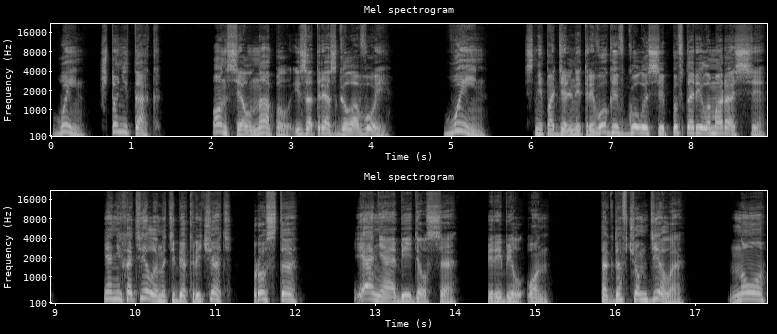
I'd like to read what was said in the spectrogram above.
«Уэйн, что не так?» Он сел на пол и затряс головой. «Уэйн!» С неподдельной тревогой в голосе повторила Марасси. «Я не хотела на тебя кричать, просто...» «Я не обиделся», – перебил он. «Тогда в чем дело?» «Ну...»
